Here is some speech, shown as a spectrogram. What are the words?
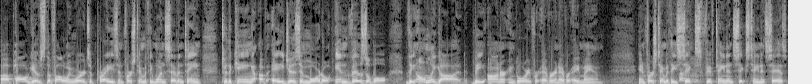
Uh, Paul gives the following words of praise in 1 Timothy 1:17 to the king of ages immortal invisible the only God be honor and glory forever and ever amen in 1 Timothy 6 15 and 16, it says,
